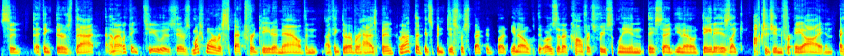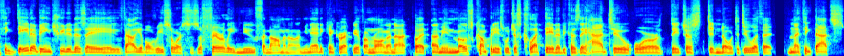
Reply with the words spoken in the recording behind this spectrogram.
So I think there's that. And I would think too is there's much more respect for data now than I think there ever has been. Not that it's been disrespected, but you know, I was at a conference recently and they said, you know, data is like oxygen for AI. And I think data being treated as a valuable resource is a fairly new phenomenon. I mean, Eddie can correct me if I'm wrong on that, but I mean, most companies would just collect data because they had to or they just didn't know what to do with it. And I think that's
